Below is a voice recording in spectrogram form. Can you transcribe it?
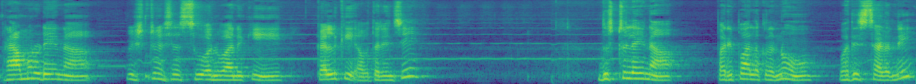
బ్రాహ్మణుడైన విష్ణు యశస్సు అనువానికి కలికి అవతరించి దుష్టులైన పరిపాలకులను వధిస్తాడని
